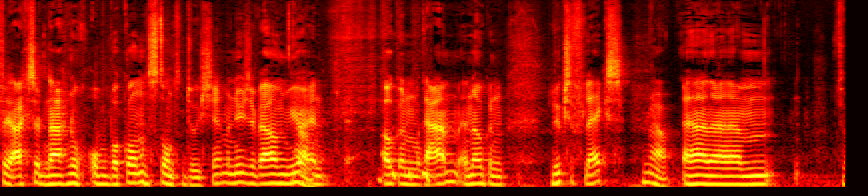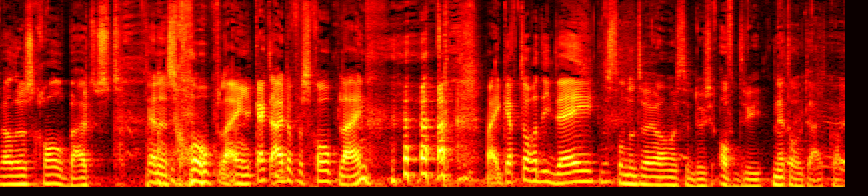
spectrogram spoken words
Ja, ik soort nagenoeg op het balkon stond te douchen. Maar nu is er wel een muur Ja. en ook een raam en ook een luxe flex. Nou, En, ehm, terwijl er een school buiten stond. en een schoolplein. Je kijkt uit op een schoolplein. maar ik heb toch het idee... Er stonden twee homo's te douchen. Of drie. Net al het uitkwam. Ga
